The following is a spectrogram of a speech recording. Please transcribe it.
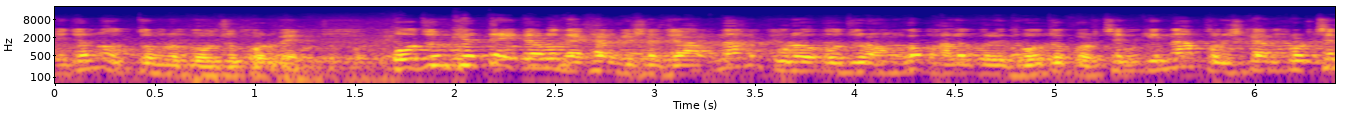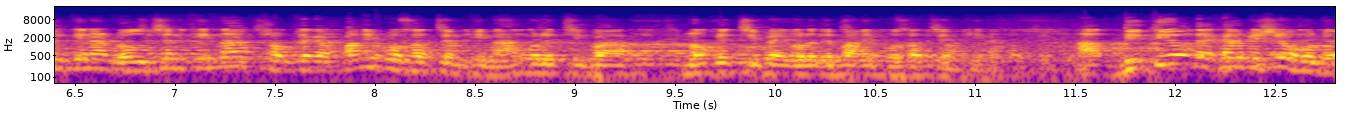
এজন্য উত্তম রূপে ওযু করবেন ওযুর ক্ষেত্রে এটা হলো দেখার বিষয়। যে আপনার পুরো অজুর অঙ্গ ভালো করে ধৌত করছেন কিনা, পরিষ্কার করছেন কিনা, ডলছেন কিনা, সব জায়গায় পানি পোষাচ্ছেন কিনা, আঙুলের চিপা, নখের চিপা এগুলোতে পানি পোষাচ্ছেন কিনা। আর দ্বিতীয় দেখার বিষয় হলো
